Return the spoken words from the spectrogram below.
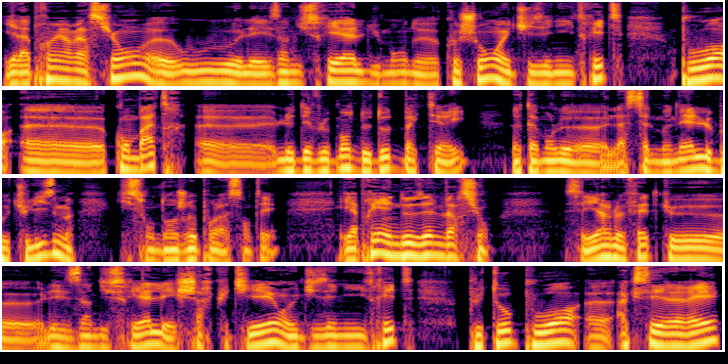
Il y a la première version euh, où les industriels du monde euh, cochon ont utilisé les nitrites pour euh, combattre le développement de d'autres bactéries, notamment le, la salmonelle, le botulisme, qui sont dangereux pour la santé. Et après, il y a une deuxième version. C'est-à-dire le fait que euh, les industriels, les charcutiers ont utilisé les nitrites plutôt pour euh, accélérer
